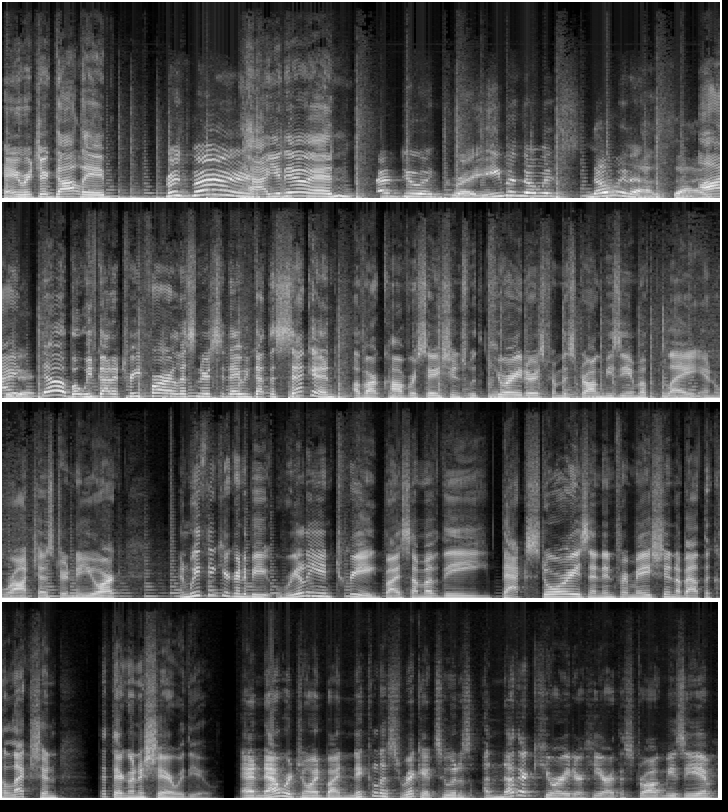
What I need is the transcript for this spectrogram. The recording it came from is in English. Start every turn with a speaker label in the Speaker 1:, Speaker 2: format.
Speaker 1: Hey, Richard Gottlieb.
Speaker 2: Chris Burns!
Speaker 1: How you doing?
Speaker 2: I'm doing great, even though it's snowing outside
Speaker 1: I
Speaker 2: today.
Speaker 1: know, but we've got a treat for our listeners today. We've got the second of our conversations with curators from the Strong Museum of Play in Rochester, New York. And we think you're going to be really intrigued by some of the backstories and information about the collection that they're going to share with you. And now we're joined by Nicolas Ricketts, who is another curator here at the Strong Museum.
